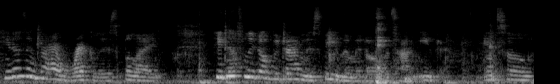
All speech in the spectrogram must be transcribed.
he doesn't drive reckless, but like he definitely don't be driving the speed limit all the time either. And so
